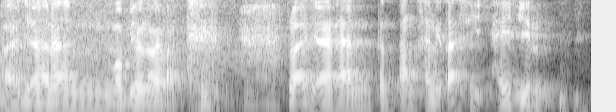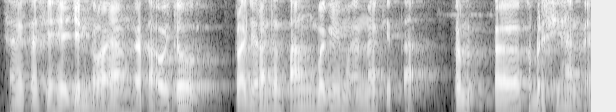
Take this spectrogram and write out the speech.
pelajaran mobil ngelewat. Pelajaran tentang sanitasi hygiene. Sanitasi hygiene kalau yang nggak tahu itu pelajaran tentang bagaimana kita pem- eh, kebersihan ya.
